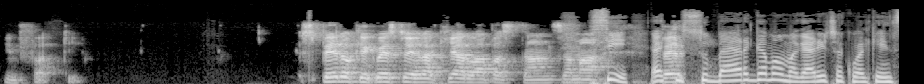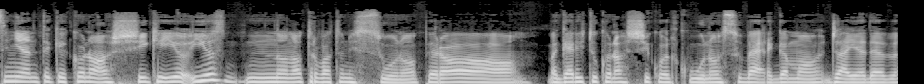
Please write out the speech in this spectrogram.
infatti. Spero che questo era chiaro abbastanza, ma... Sì, è per... che su Bergamo magari c'è qualche insegnante che conosci, che io, io, non ho trovato nessuno, però magari tu conosci qualcuno su Bergamo, Jayadev.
